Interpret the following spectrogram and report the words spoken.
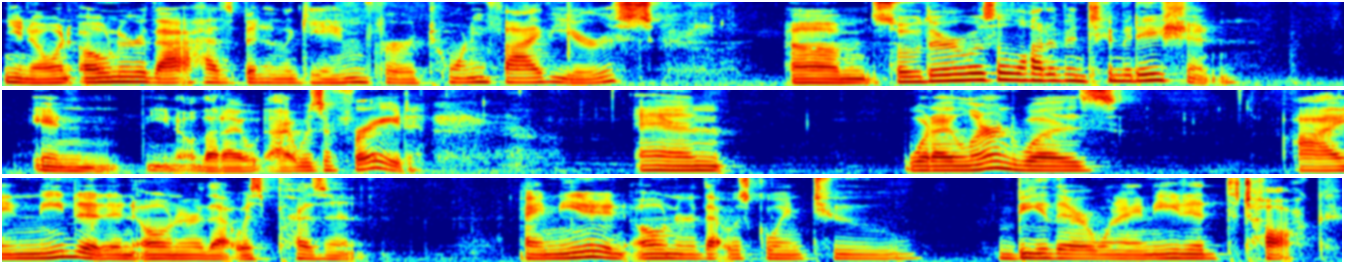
you know, an owner that has been in the game for 25 years. Um, so there was a lot of intimidation in, you know, that I, I was afraid. And what I learned was I needed an owner that was present. I needed an owner that was going to be there when I needed to talk.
